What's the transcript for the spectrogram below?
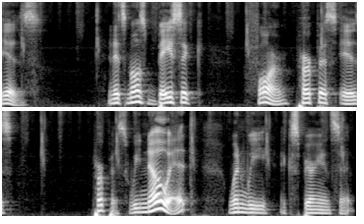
is, in its most basic form, purpose is purpose. We know it when we experience it.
